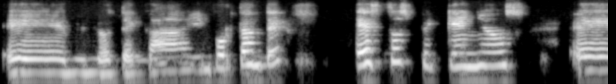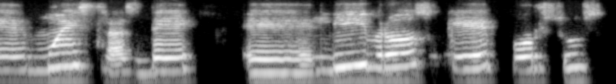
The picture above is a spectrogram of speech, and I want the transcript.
eh, biblioteca importante, estos pequeños eh, muestras de libros que por sus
